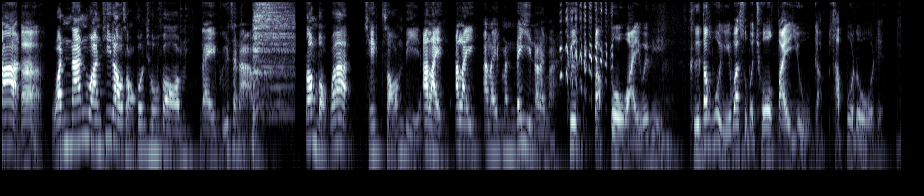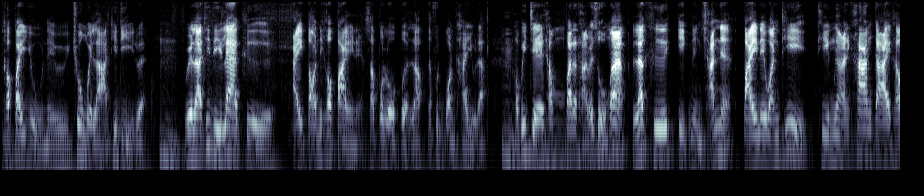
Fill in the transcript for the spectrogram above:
ชาติ อ่า วันนั้นวันที่เราสองคนโชว์ฟอร์มในพื้นสนาม ต้องบอกว่าเช็คซ้อมดีอะไรอะไรอะไรมันได้ยินอะไรมา คือปรับตัวไวไว้ยพี่คือต้องพูดอย่างนี้ว่าสุปโชคไปอยู่กับซัปโปโรเนี่ยเขาไปอยู่ในช่วงเวลาที่ดีด้วย อืม เวลาที่ดีแรกคือ ไอตอนที่เขาไปเนี่ยซัปโปโรเปิดรับนักฟุตบอลไทยอยู่แล้วอืมเพราะพี่เจทำมาตรฐานไว้สูงมาก และคืออีกหนึ่งชั้นเนี่ยไปในวันที่ทีมงานข้างกายเขา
